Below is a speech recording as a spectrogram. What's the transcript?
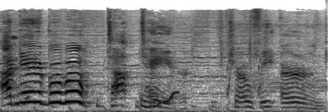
I did it, boo boo! Top tier. Trophy earned.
